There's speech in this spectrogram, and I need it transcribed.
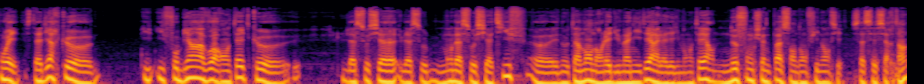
oui, c'est-à-dire que il faut bien avoir en tête que le monde associatif, euh, et notamment dans l'aide humanitaire et l'aide alimentaire, ne fonctionne pas sans dons financiers. Ça, c'est certain.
